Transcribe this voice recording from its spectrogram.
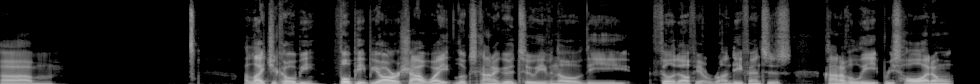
um, I like Jakobi. Full PPR, Rachaad White looks kind of good too, even though the Philadelphia run defense is kind of elite. Breece Hall, I don't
